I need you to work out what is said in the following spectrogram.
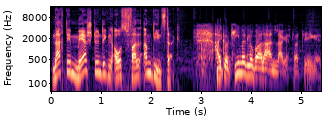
nach dem mehrstündigen Ausfall am Dienstag. Heiko Thieme, globaler Anlagestratege.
